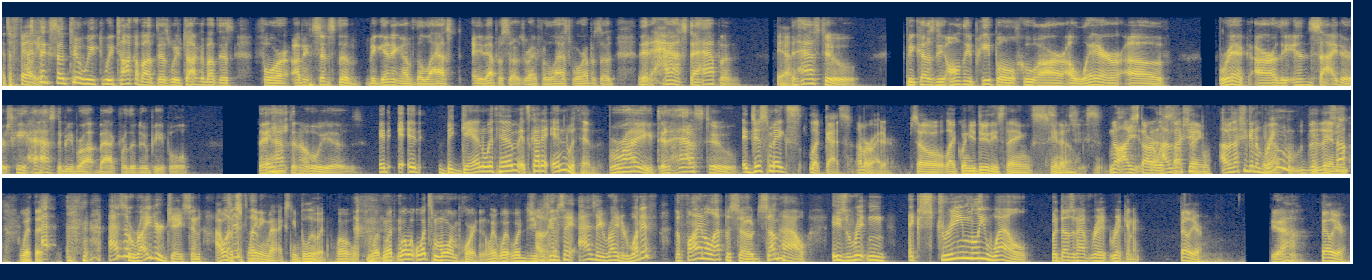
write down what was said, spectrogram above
It's a I failure. I think so too. We we talk about this. We've talked about this for I mean since the beginning of the last eight episodes, right? For the last four episodes, it has to happen. yeah. It has to, because the only people who are aware of Rick are the insiders. He has to be brought back for the new people. They And have he- to know who he is. It it began with him. It's got to end with him. Right. It has uh, to. It just makes look, guys. I'm a writer, so like when you do these things, you know, No, I. Start with I was actually. I was actually going to you know, bring this up with it. As a writer, Jason. I was what if the- explaining, Max, and you blew it. What, what, what, what, what's more important? What, what, what did you? I was going to say, as a writer, what if the final episode somehow is written extremely well, but doesn't have Rick, Rick in it? failure. Yeah. failure.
